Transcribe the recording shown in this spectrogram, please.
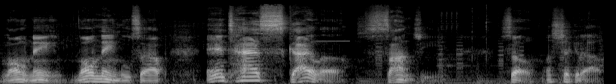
long name, long name, Usopp, and Taz Skylar, Sanji. So, let's check it out.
